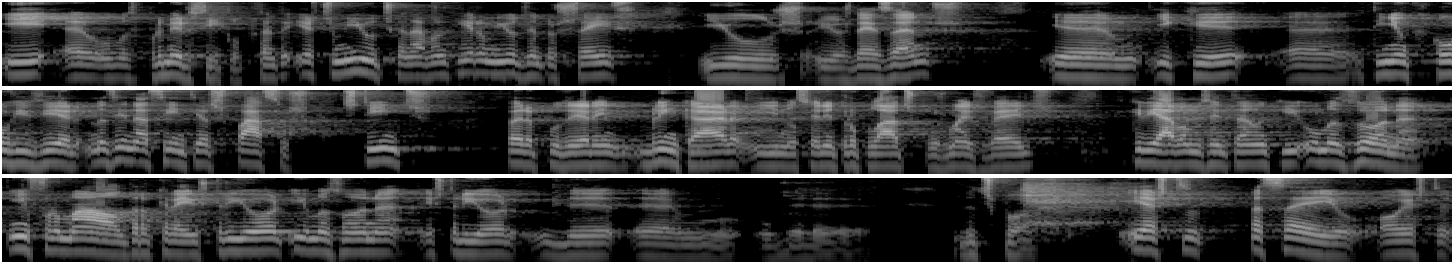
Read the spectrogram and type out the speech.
e uh, o primeiro ciclo. Portanto, estes miúdos que andavam aqui eram miúdos entre os 6 e os, e os 10 anos e, e que uh, tinham que conviver, mas ainda assim ter espaços distintos para poderem brincar e não serem atropelados pelos mais velhos. Criávamos então aqui uma zona informal de recreio exterior e uma zona exterior de, um, de, de desporto. Este passeio ou este,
